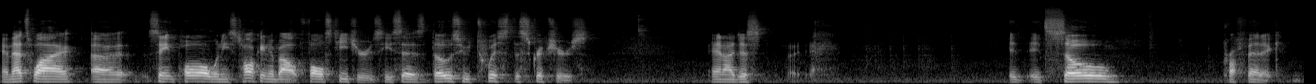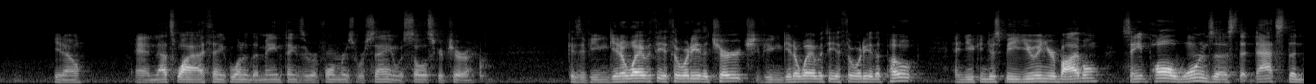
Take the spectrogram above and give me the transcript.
And that's why uh, St. Paul, when he's talking about false teachers, he says, those who twist the scriptures. And I just, it, it's so prophetic, you know? And that's why I think one of the main things the reformers were saying was sola scriptura. Because if you can get away with the authority of the church, if you can get away with the authority of the Pope, and you can just be you and your Bible, St. Paul warns us that that's the,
